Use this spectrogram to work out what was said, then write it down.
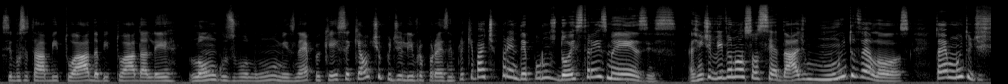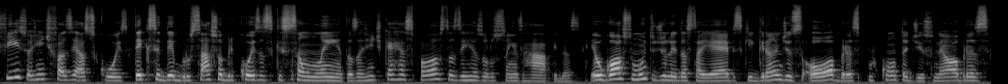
se você está habituado, habituada a ler longos volumes, né? Porque esse aqui é um tipo de livro, por exemplo, que vai te prender por uns dois, três meses. A gente vive numa sociedade muito veloz, então é muito difícil a gente fazer as coisas, ter que se debruçar sobre coisas que são lentas. A gente quer respostas e resoluções rápidas. Eu gosto muito de ler Dostoiévski, grandes obras por conta disso, né? Obras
